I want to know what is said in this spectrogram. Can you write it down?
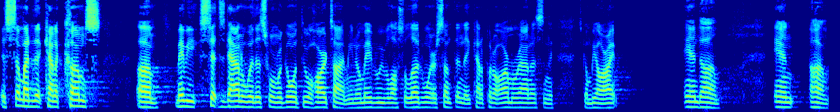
is somebody that kind of comes, um, maybe sits down with us when we're going through a hard time. You know, maybe we've lost a loved one or something. They kind of put an arm around us, and it's going to be all right. And um, and um,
